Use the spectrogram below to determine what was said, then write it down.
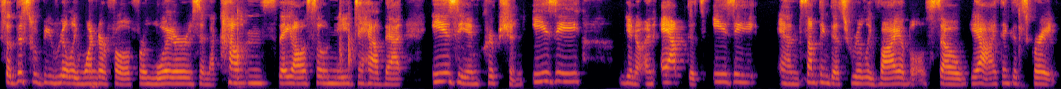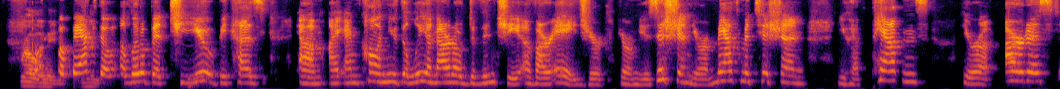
So this would be really wonderful for lawyers and accountants. They also need to have that easy encryption, easy, you know, an app that's easy and something that's really viable. So yeah, I think it's great. Well, I mean, go back I mean, though a little bit to you because um, I am calling you the Leonardo da Vinci of our age. You're you're a musician, you're a mathematician, you have patents, you're an artist,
